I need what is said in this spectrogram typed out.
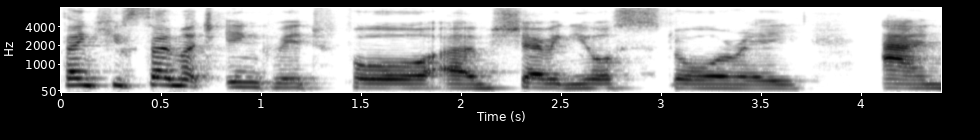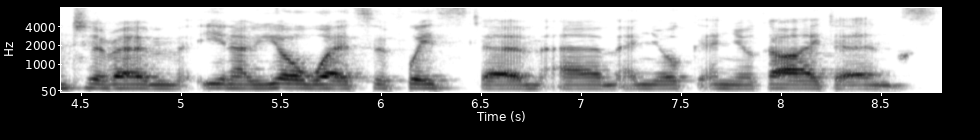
thank you so much, Ingrid, for um, sharing your story and um, you know your words of wisdom um, and your and your guidance.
